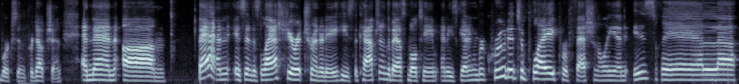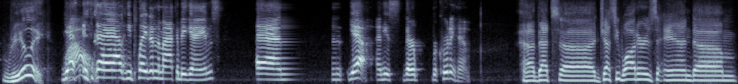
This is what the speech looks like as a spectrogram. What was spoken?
works in production. And then um, Ben is in his last year at Trinity. He's the captain of the basketball team, and he's getting recruited to play professionally in Israel. really? Yes, Wow. Israel. He played in the Maccabee games, and yeah, and he's they're recruiting him. Uh, that's uh, Jesse Watters and um,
